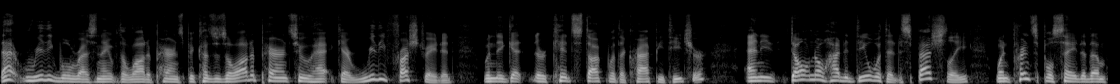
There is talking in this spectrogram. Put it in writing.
that really will resonate with a lot of parents because there's a lot of parents who ha- get really frustrated when they get their kids stuck with a crappy teacher and you don't know how to deal with it, especially when principals say to them,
